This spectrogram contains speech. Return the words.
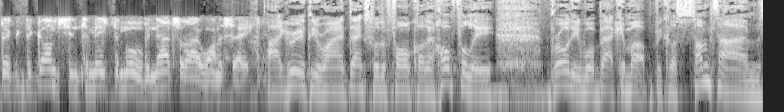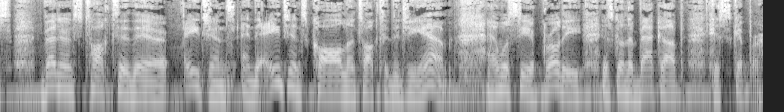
the, the gumption to make the move, and that's what I want to say. I agree with you, Ryan. Thanks for the phone call, and hopefully Brodie will back him up because sometimes veterans talk to their agents, and the agents call and talk to the GM, and we'll see if Brodie is going to back up his skipper.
